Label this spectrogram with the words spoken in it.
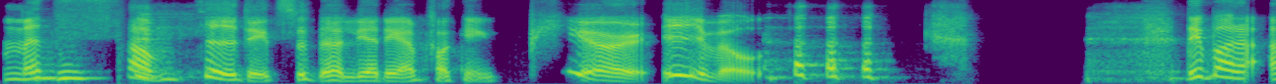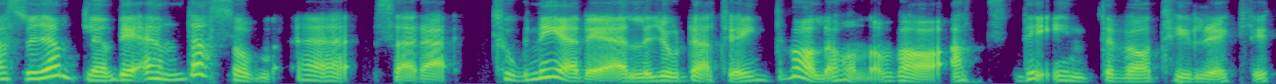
men samtidigt så döljer det en fucking pure evil. Det är bara, alltså egentligen det enda som eh, så här, tog ner det eller gjorde att jag inte valde honom var att det inte var tillräckligt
